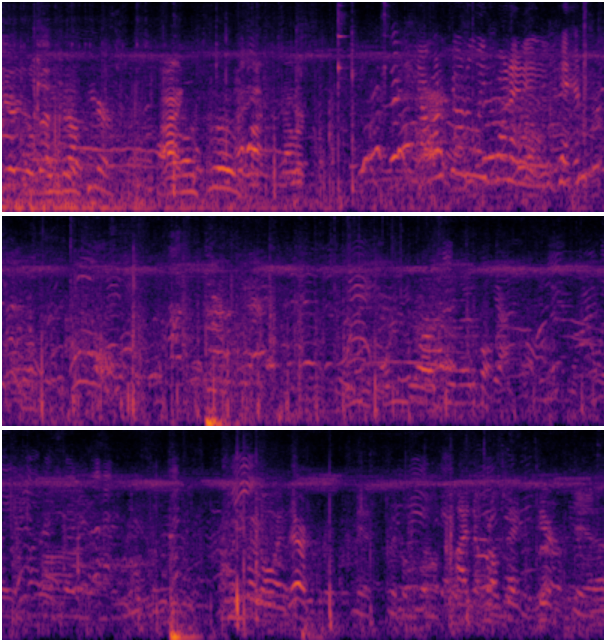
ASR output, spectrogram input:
Here, your left. it up here. All right. Through. Fine, that works. I want to field at least one inning again. I know what I'm saying. Here. Yeah.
